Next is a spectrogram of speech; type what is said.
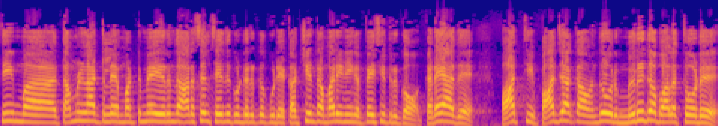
தீம தமிழ்நாட்டிலே மட்டுமே இருந்து அரசியல் செய்து கொண்டிருக்கக்கூடிய கட்சின்ற மாதிரி நீங்க பேசிட்டு இருக்கோம். கிடையாது. பாத்தி பாஜக வந்து ஒரு மிருக பலத்தோடு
